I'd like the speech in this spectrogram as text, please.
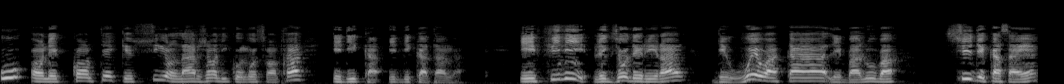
où on ne comptait que sur l'argent du Congo central et du, et Katanga. Et fini l'exode rural de Wewaka, les Baluba, sud Kassaïen,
